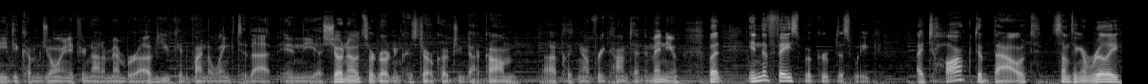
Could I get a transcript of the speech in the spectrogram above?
need to come join if you're not a member of, you can find a link to that in the uh, show notes or go to uh, clicking on free content in the menu. But in the Facebook group this week, I talked about something I'm really,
